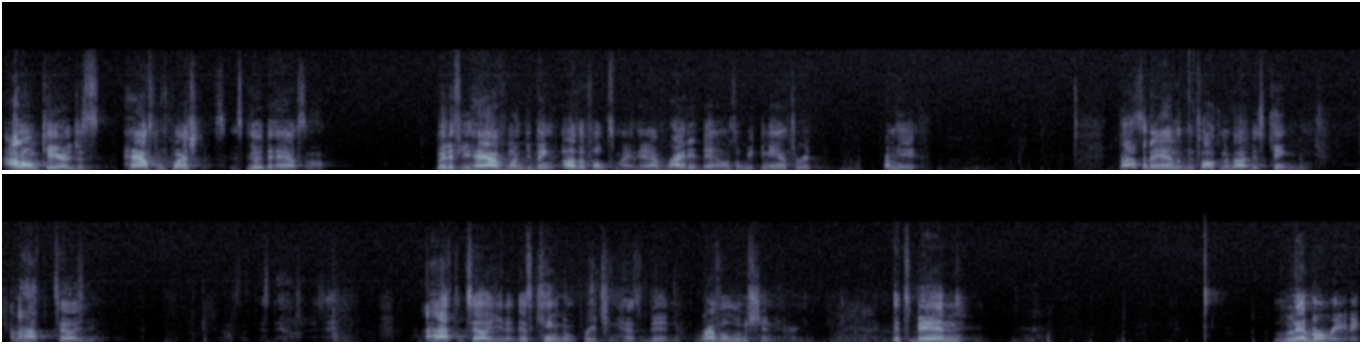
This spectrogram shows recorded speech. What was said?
I don't care. Just have some questions. It's good to have some. But if you have one you think other folks might have, write it down so we can answer it from here. Pastor Diana has been talking about this kingdom, and I have to tell you, I have to tell you that this kingdom preaching has been revolutionary. It's been liberating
